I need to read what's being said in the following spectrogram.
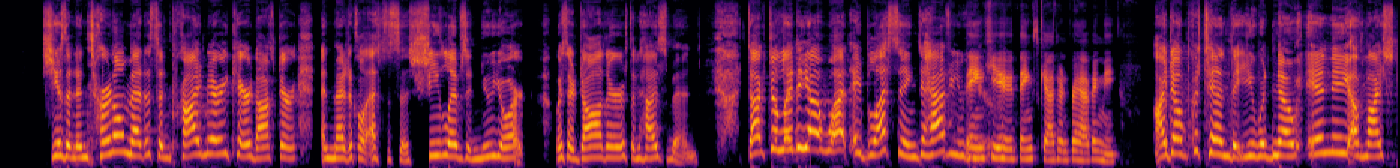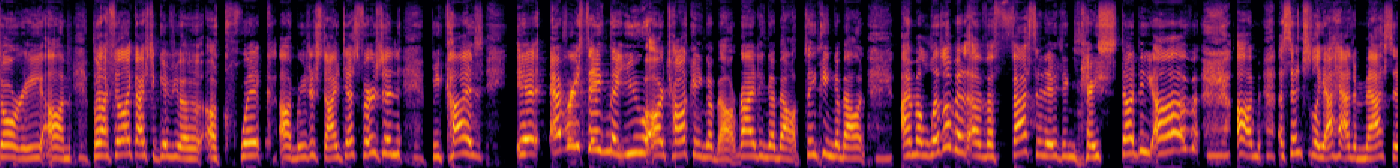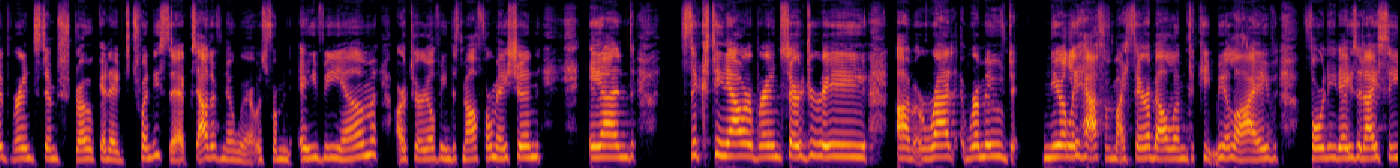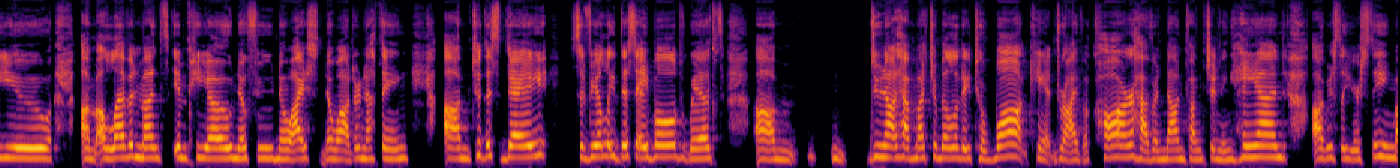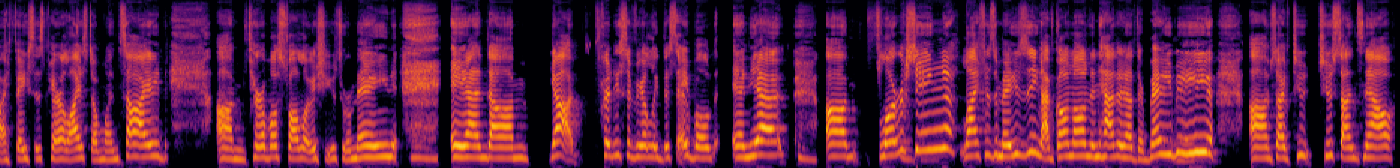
She is an internal medicine primary care doctor and medical ethicist. She lives in New York with her daughters and husband. Dr. Lydia, what a blessing to have you Thank here. you. Thanks, Katherine, for having me. I don't pretend that you would know any of my story, um, but I feel like I should give you a, a quick um, Reader's Digest version because it, everything that you are talking about, writing about, thinking about, I'm a little bit of a fascinating case study of. Um, essentially, I had a massive brainstem stroke at age 26 out of nowhere. It was from an AVM, arterial venous malformation, and 16 hour brain surgery, um, rad- removed nearly half of my cerebellum to keep me alive 40 days in ICU, um, 11 months NPO, no food, no ice, no water, nothing. Um, to this day, severely disabled with um, do not have much ability to walk, can't drive a car, have a non functioning hand. Obviously, you're seeing my face is paralyzed on one side. Um, terrible swallow issues remain. And um, yeah, pretty severely disabled. And yet, um, flourishing. Life is amazing. I've gone on and had another baby. Um, so I have two two sons now.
